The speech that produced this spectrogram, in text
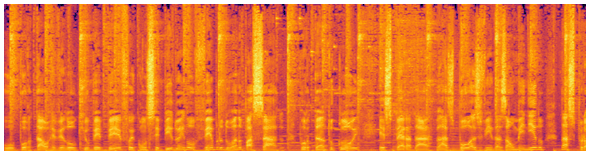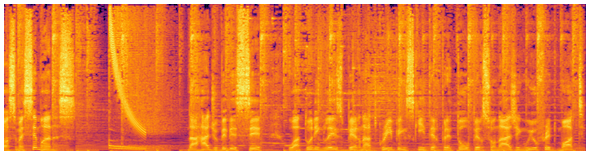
O portal revelou que o bebê foi concebido em novembro do ano passado. Portanto, Chloe espera dar as boas-vindas ao menino nas próximas semanas da rádio BBC. O ator inglês Bernard Crippins, que interpretou o personagem Wilfred Mott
